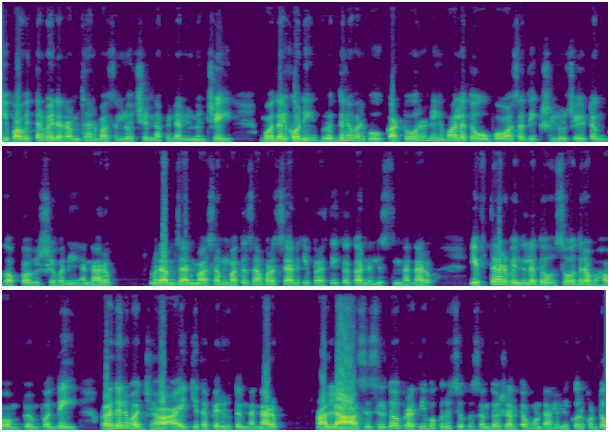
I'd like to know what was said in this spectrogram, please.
ఈ పవిత్రమైన రంజాన్ మాసంలో చిన్నపిల్లల నుంచి మొదలుకొని వృద్ధుల వరకు కఠోర నియమాలతో ఉపవాస దీక్షలు చేయటం గొప్ప విషయమని అన్నారు. రంజాన్ మాసం మత సామరస్యానికి ప్రతీకగా నిలుస్తుందన్నారు. ఇఫ్తార్ విందులతో సోదర భావం పెంపొంది ప్రజల మధ్య ఐక్యత పెరుగుతుందన్నారు. అల్లా ఆశీస్సులతో ప్రతి ఒక్కరూ సుఖ సంతోషాలతో ఉండాలని కోరుకుంటూ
